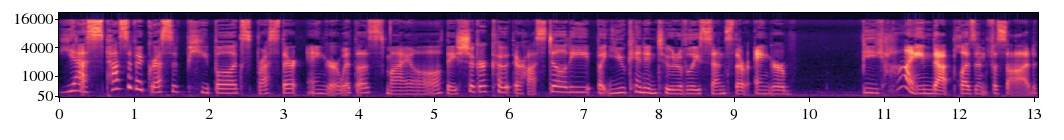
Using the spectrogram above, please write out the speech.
Yes, passive aggressive people express their anger with a smile. They sugarcoat their hostility, but you can intuitively sense their anger behind that pleasant facade.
